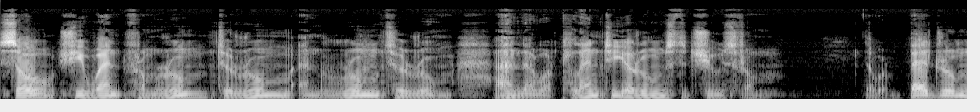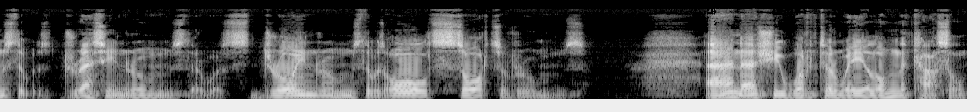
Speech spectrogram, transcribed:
So she went from room to room and room to room, and there were plenty of rooms to choose from. There were bedrooms, there was dressing rooms, there was drawing rooms, there was all sorts of rooms. And as she worked her way along the castle,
